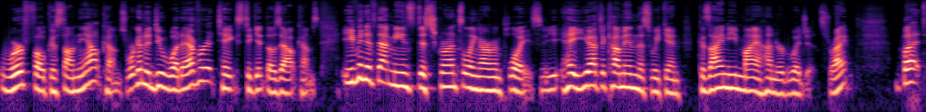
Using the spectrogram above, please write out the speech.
we're focused on the outcomes. We're going to do whatever it takes to get those outcomes, even if that means disgruntling our employees. Hey, you have to come in this weekend because I need my 100 widgets, right? But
